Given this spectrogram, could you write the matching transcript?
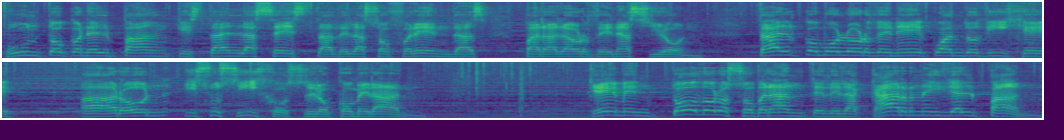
junto con el pan que está en la cesta de las ofrendas para la ordenación, tal como lo ordené cuando dije, Aarón y sus hijos se lo comerán. Quemen todo lo sobrante de la carne y del pan.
